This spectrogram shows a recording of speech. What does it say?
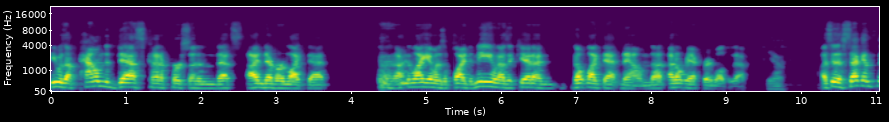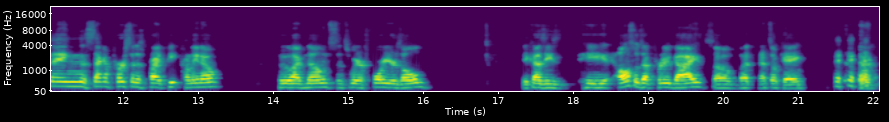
He was a pound the desk kind of person. And that's, I never liked that. I didn't like it when it was applied to me when I was a kid. I don't like that now. I'm not, I don't react very well to that. Yeah. I'd say the second thing, the second person is probably Pete Carlino, who I've known since we were four years old because he's, he also is a Purdue guy. So, but that's okay. but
